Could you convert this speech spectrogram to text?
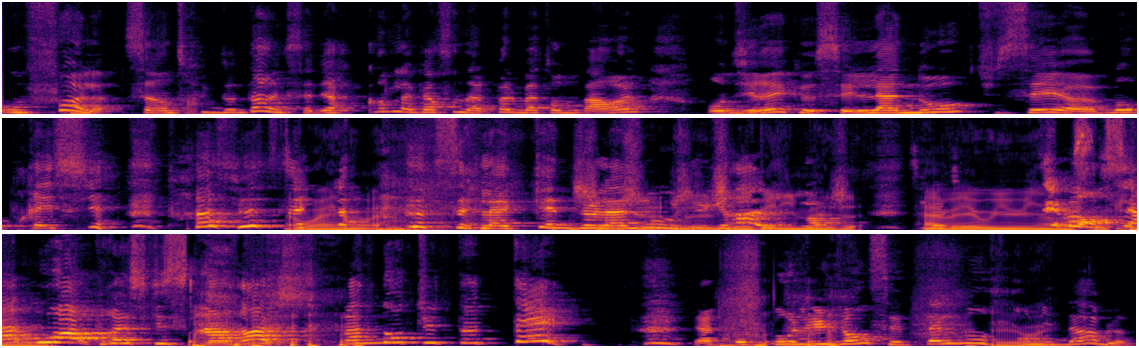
ou folle. C'est un truc de dingue. C'est-à-dire quand la personne n'a pas le bâton de parole, on dirait que c'est l'anneau, tu sais, euh, mon précieux. c'est la, quête de l'anneau du Graal. Ah, oui, oui, c'est bon, c'est à moi presque qui s'arrache. Maintenant, tu te tais. Pour les gens, c'est tellement formidable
